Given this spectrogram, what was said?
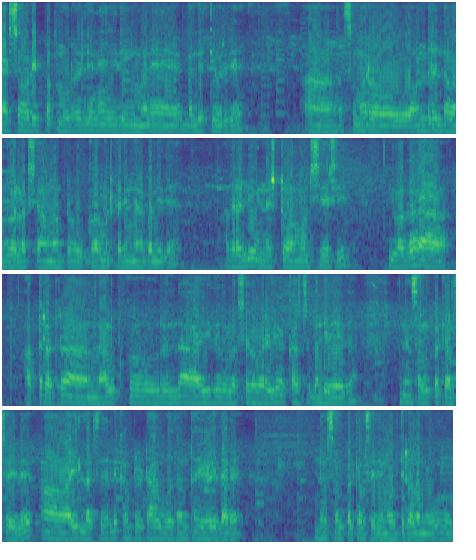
ಎರಡು ಸಾವಿರದ ಇಪ್ಪತ್ತ್ಮೂರರಲ್ಲೇ ಇದು ಮನೆ ಬಂದಿತ್ತು ಇವರಿಗೆ. ಸುಮಾರು ಒಂದರಿಂದ ಒಂದೂವರೆ ಲಕ್ಷ ಅಮೌಂಟು ಗೌರ್ಮೆಂಟ್ ಕಡೆಯಿಂದನೇ ಬಂದಿದೆ. ಅದರಲ್ಲಿ ಇನ್ನಷ್ಟು ಅಮೌಂಟ್ ಸೇರಿಸಿ, ಇವಾಗ ಹತ್ರ ಹತ್ರ ನಾಲ್ಕರಿಂದ ಐದು ಲಕ್ಷದವರೆಗೆ ಖರ್ಚು ಬಂದಿದೆ ಇದು. ಇನ್ನೊಂದು ಸ್ವಲ್ಪ ಕೆಲಸ ಇದೆ. ಆ, ಐದು ಲಕ್ಷದಲ್ಲಿ ಕಂಪ್ಲೀಟ್ ಆಗ್ಬೋದು ಅಂತ ಹೇಳಿದ್ದಾರೆ. ಇನ್ನೊಂದು ಸ್ವಲ್ಪ ಕೆಲಸ ಇದೆ. ನೋಡ್ತಿರಲ್ಲ ನೀವು.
